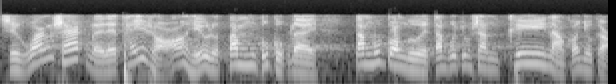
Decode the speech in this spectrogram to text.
Sự quán sát này để thấy rõ, hiểu được tâm của cuộc đời, tâm của con người, tâm của chúng sanh khi nào có nhu cầu.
